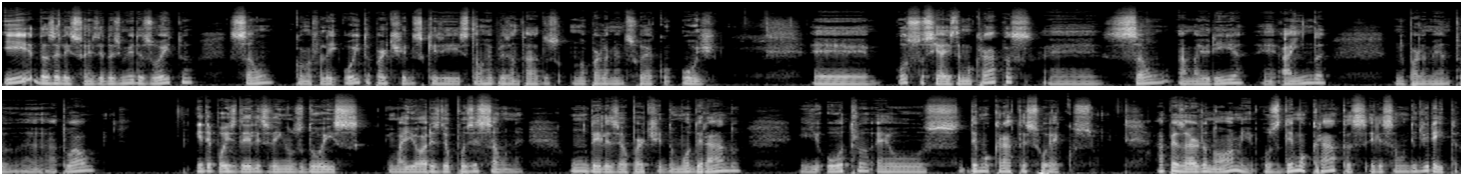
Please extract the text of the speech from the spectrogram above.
E das eleições de 2018 são, como eu falei, oito partidos que estão representados no parlamento sueco hoje. É, os sociais-democratas é, são a maioria é, ainda no parlamento é, atual, e depois deles vêm os dois maiores de oposição. Né? Um deles é o Partido Moderado e outro é os Democratas Suecos. Apesar do nome, os democratas eles são de direita.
